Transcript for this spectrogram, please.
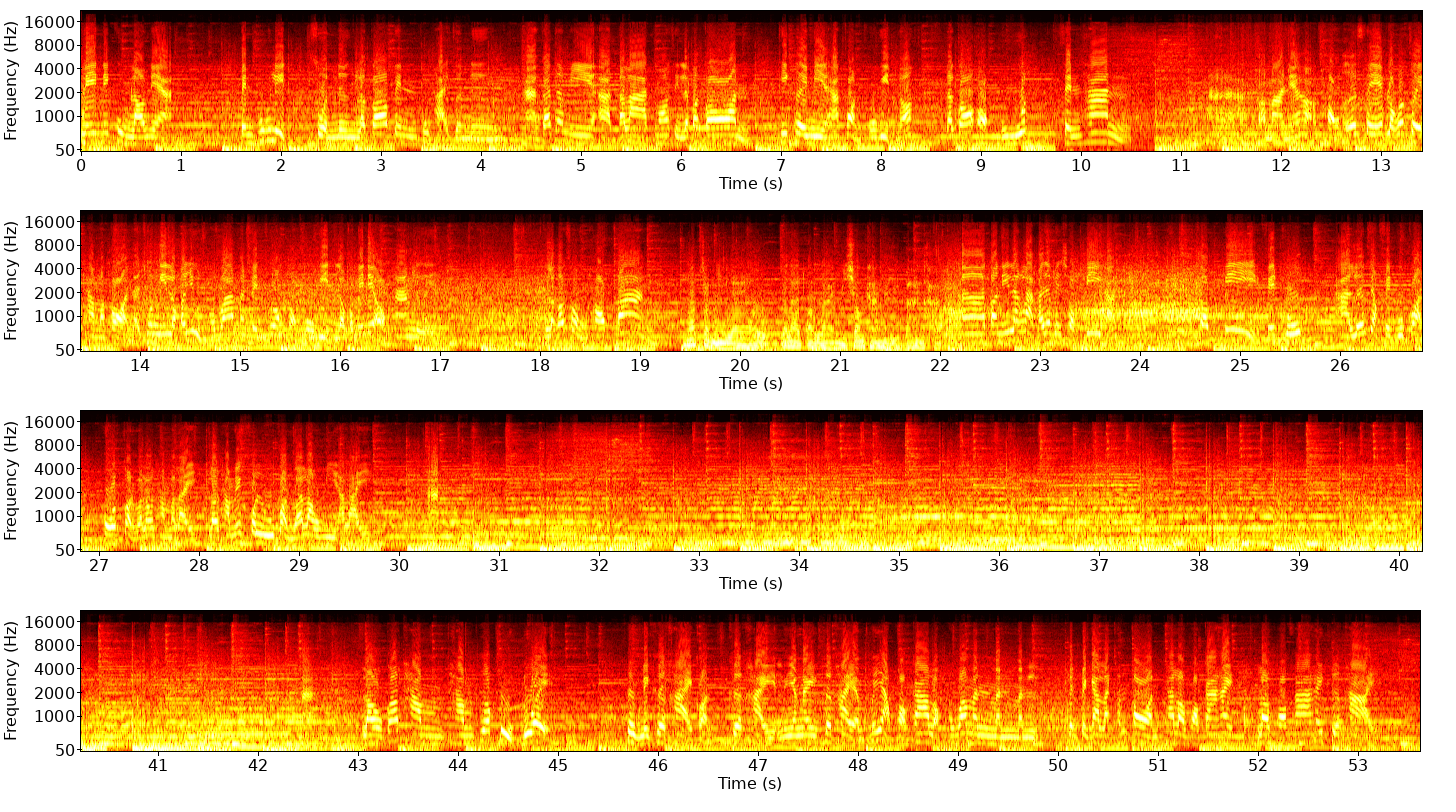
ในในกลุ่มเราเนี่ยเป็นผู้ผลิตส่วนหนึ่งแล้วก็เป็นผู้ขายส่วนหนึ่งอ่าก็จะมีอ่าตลาดมอศิลปากรที่เคยมีนะคะก่อนโควิดเนาะแล้วก็ออกบูธเซนทรันอ่า ประมาณเนี้ยค่ะของเออร์เซฟเราก็เคยทำมาก่อนแต่ช่วงนี้เราก็หยุดเพราะว่ามันเป็นช่วงของโควิด เราก็ไม่ได้ออกห้างเลย แล้วก็ส่งท็อปบ้าง นอกจากนี้แล้วตลาดออนไลน์มีช่องทางไหนอีกบ้างครับอาตอนนี้หลักๆก็จะเป็นช้อปปี้ค่ะช้อปปี้เฟซบุ๊กเริ่มจากเฟซบุ๊กก่อนโพสต์ก่อนว่าเราทำอะไร เราทำให้คนรู้ก่อนว่าเรามีอะไร ทำทำเพื่อปลูกด้วยปลูกในเครือข่ายก่อน เครือข่ายยังไงเครือข่ายอะไม่อยากเพาะกล้าหรอกเพราะว่ามันมันมันเป็นเป็นการรัดขั้นตอน ถ้าเราเพาะกล้าให้เราเพาะกล้าให้เครือข่าย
